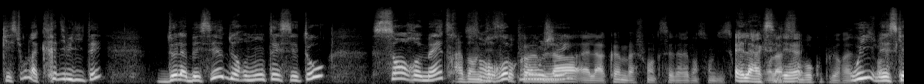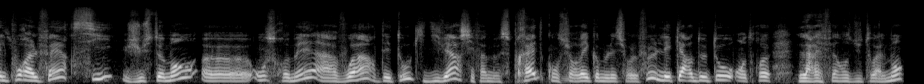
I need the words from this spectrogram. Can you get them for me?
question de la crédibilité de la BCE de remonter ses taux sans remettre, Ah, dans le sans discours, quand même, replonger. là, elle a quand même vachement accéléré dans son discours. Elle a On la accéléré. sent beaucoup plus raide. Oui, mais est-ce qu'elle pourra le faire si, justement, euh, on se remet à avoir des taux qui divergent, ces fameux spreads qu'on surveille comme le lait sur le feu, l'écart de taux entre la référence du taux allemand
